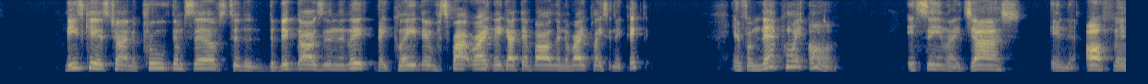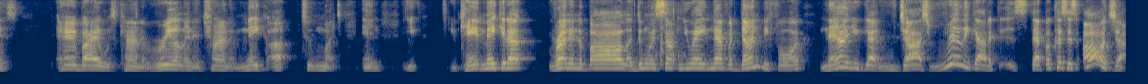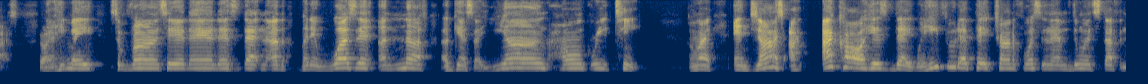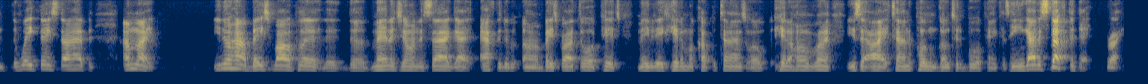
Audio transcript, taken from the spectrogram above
these kids trying to prove themselves to the, the big dogs in the league, they played their spot right. They got that ball in the right place and they picked it. And from that point on, it seemed like Josh in the offense, everybody was kind of reeling and trying to make up too much. And you you can't make it up running the ball or doing something you ain't never done before. Now you got Josh really got to step up because it's all Josh. Right. Now, he made some runs here, there, this, that, and the other, but it wasn't enough against a young, hungry team. All right. And Josh, I, I call his day when he threw that pick trying to force them doing stuff and the way things start happening. I'm like, you know how a baseball player, the, the manager on the side got after the um, baseball throw a pitch, maybe they hit him a couple times or hit a home run. You say, all right, time to pull him, go to the bullpen because he ain't got his stuff today. Right.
